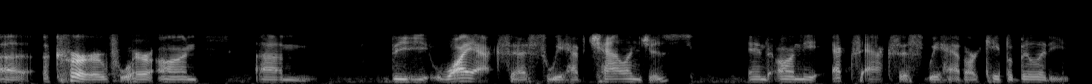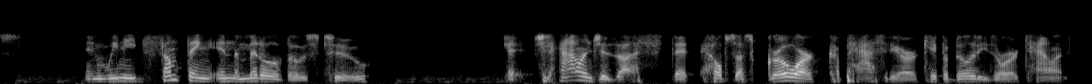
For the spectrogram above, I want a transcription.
uh, a curve where on um, the y-axis we have challenges and on the x-axis we have our capabilities. And we need something in the middle of those two that challenges us, that helps us grow our capacity, our capabilities, or our talents,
